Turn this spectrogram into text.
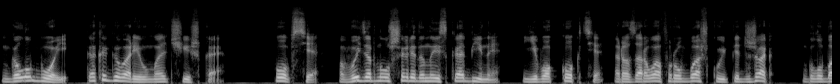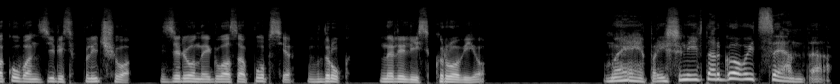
голубой, как и говорил мальчишка. Попси выдернул Шеридана из кабины, его когти, разорвав рубашку и пиджак, глубоко вонзились в плечо. Зеленые глаза Попси вдруг налились кровью. «Мы пришли в торговый центр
